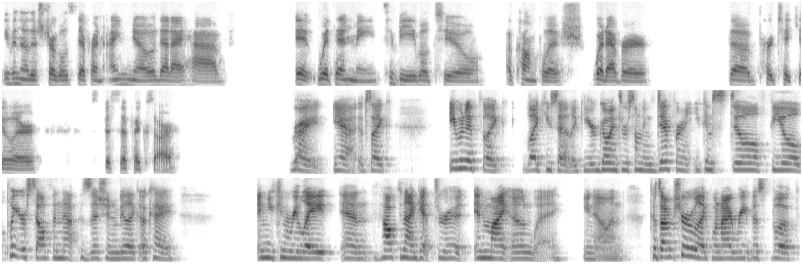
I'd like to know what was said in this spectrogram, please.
even though the struggle is different, I know that I have it within me to be able to accomplish whatever the particular specifics are. Right. Yeah. It's like even if like like you said like you're going through something different you can still feel put yourself in that position and be like okay and you can relate and how can i get through it in my own way you know and because i'm sure like when i read this book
